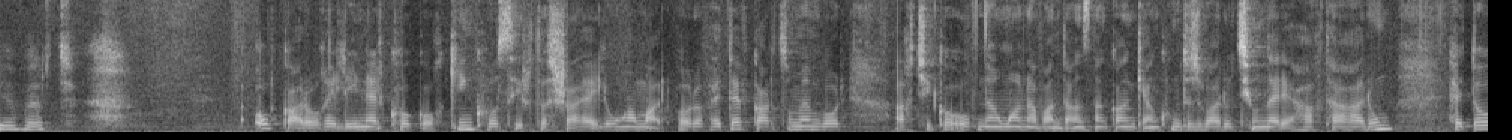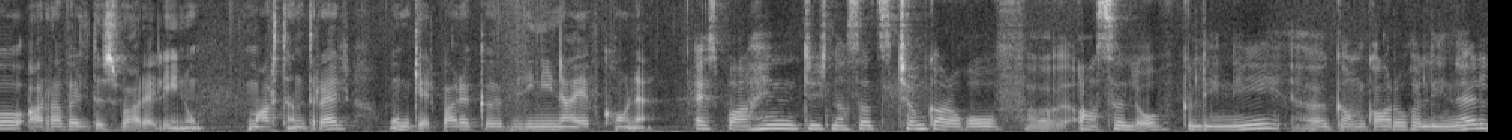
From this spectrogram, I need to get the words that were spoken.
եւ վերջ ով կարող է լինել քո կողքին քո սիրտը շահելու համար, որովհետև կարծում եմ, որ աղջիկը ով նամանավանդ անձնական կյանքում դժվարություններ է հաղթահարում, հետո առավել դժվար է լինում մարդ ընտրել, ում կերպարը կլինի նաև քոնը։ Այս պահին ճիշտ ասած չեմ կարող ով ասել ով կլինի կամ կարող է լինել,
